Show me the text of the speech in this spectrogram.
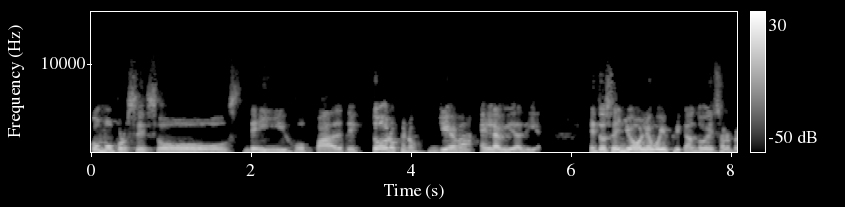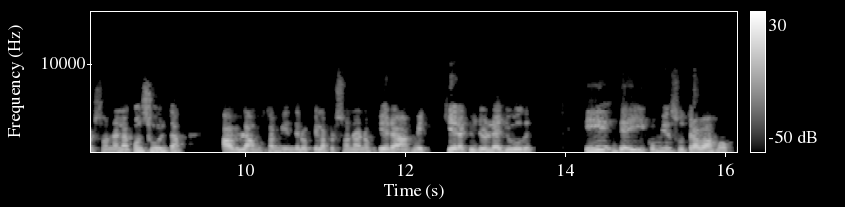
como procesos de hijos, padres, todo lo que nos lleva en la vida a día. Entonces yo le voy explicando eso a la persona en la consulta, hablamos también de lo que la persona nos quiera, me quiera que yo le ayude y de ahí comienzo un trabajo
